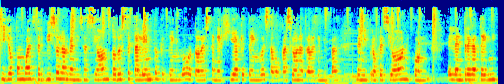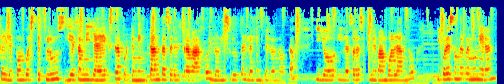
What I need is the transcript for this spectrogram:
y yo pongo al servicio de la organización todo este talento que tengo, o toda esta energía que tengo, esta vocación a través de mi, de mi profesión, con la entrega técnica y le pongo este plus y esa milla extra porque me encanta hacer el trabajo y lo disfruta y la gente lo nota y yo y las horas que me van volando y por eso me remuneran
